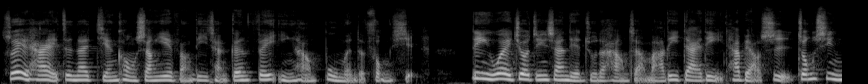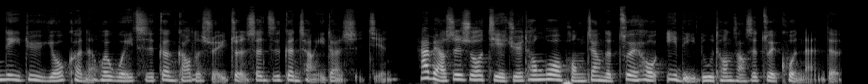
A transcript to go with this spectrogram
所以他也正在监控商业房地产跟非银行部门的风险。另一位旧金山联储的行长玛丽戴利，他表示，中性利率有可能会维持更高的水准，甚至更长一段时间。他表示说，解决通货膨胀的最后一里路通常是最困难的，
